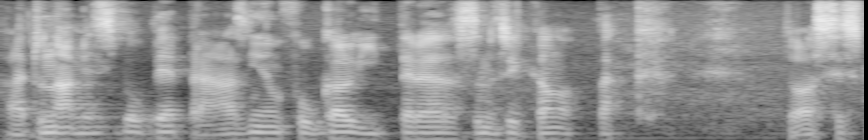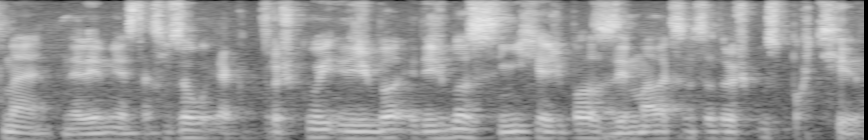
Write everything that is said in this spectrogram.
ale to náměstí bylo úplně prázdný, jenom foukal vítr a jsem si říkal, no tak to asi jsme, nevím, jestli, tak jsem se jako trošku, i když byl, i když byl sníh, když byla zima, tak jsem se trošku spotil.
